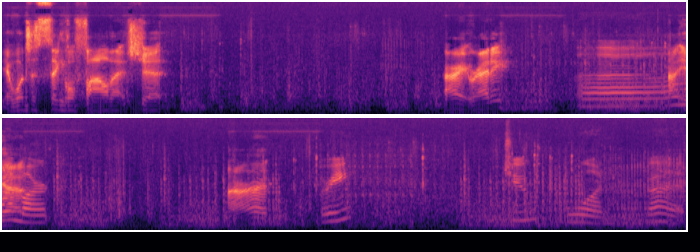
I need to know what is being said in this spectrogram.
Yeah, we'll just single file that shit. Alright, ready? Uh, Not yet. mark. Alright. Three, two, one. Go ahead.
